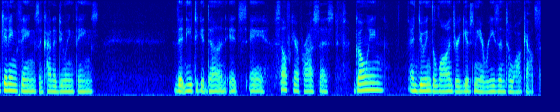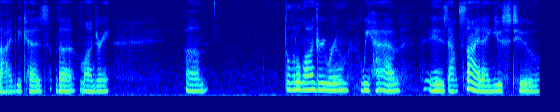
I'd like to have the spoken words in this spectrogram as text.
getting things and kind of doing things that need to get done, it's a self care process. Going and doing the laundry gives me a reason to walk outside because the laundry, um, the little laundry room we have is outside. I used to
